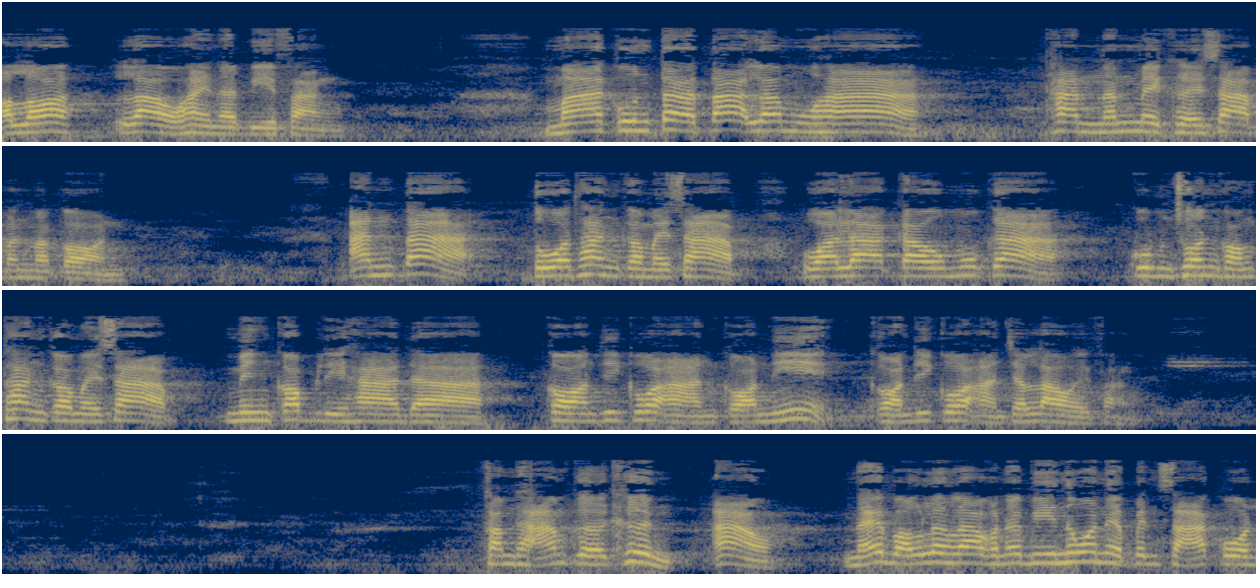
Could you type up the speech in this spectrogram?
อัลลอฮ์เล่าให้นบีฟัง มากุนตาตะละมูฮาท่านนั้นไม่เคยทราบมันมาก่อน อันตาตัวท่านก็ไม่ทราบวาลาเกามุกากลุ่มชนของท่านก็ไม่ทราบ มินกอบลีฮาดา ก่อนที่กูอ่านก่อนนี้ ก่อนที่กูอ่านจะเล่าให้ฟังคำถามเกิดขึ้น อ้าว ไหนบอกเรื่องราวของนบีนุ่นเนี่ยเป็นสากล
